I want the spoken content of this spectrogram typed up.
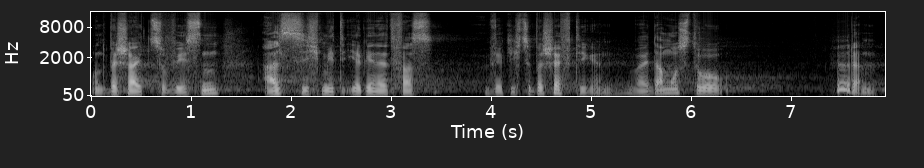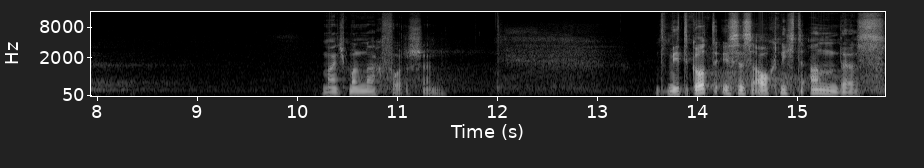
und Bescheid zu wissen, als sich mit irgendetwas wirklich zu beschäftigen. Weil da musst du hören, manchmal nachforschen. Und mit Gott ist es auch nicht anders.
